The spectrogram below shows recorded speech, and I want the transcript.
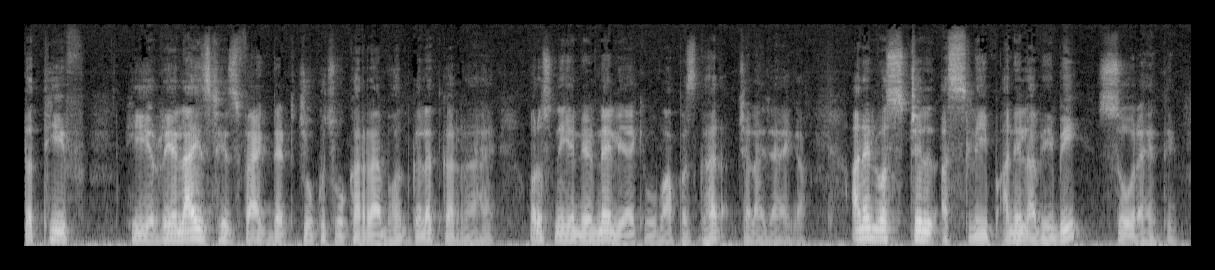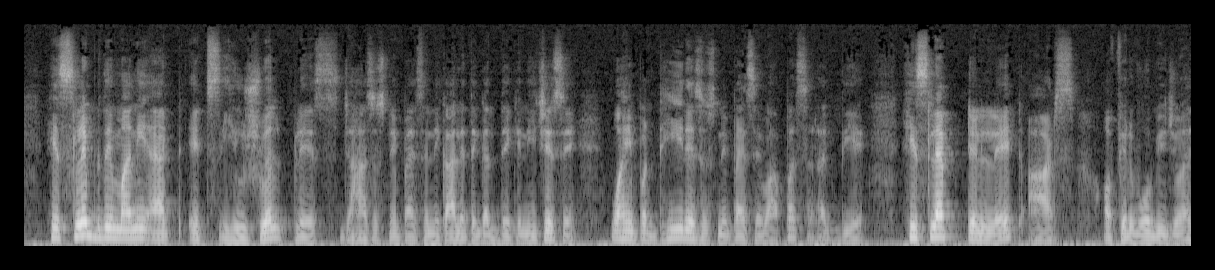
the thief he realized his fact that जो कुछ वो कर रहा है बहुत गलत कर रहा है और उसने ये निर्णय लिया कि वो वापस घर चला जाएगा। Anil was still asleep Anil अभी भी सो रहे थे। He slipped the money at its usual place जहाँ से उसने पैसे निकाले थे गद्दे के नीचे से वहीं पर धीरे से उसने पैसे वापस रख दिए। He slept till late hours और फिर वो भी जो है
